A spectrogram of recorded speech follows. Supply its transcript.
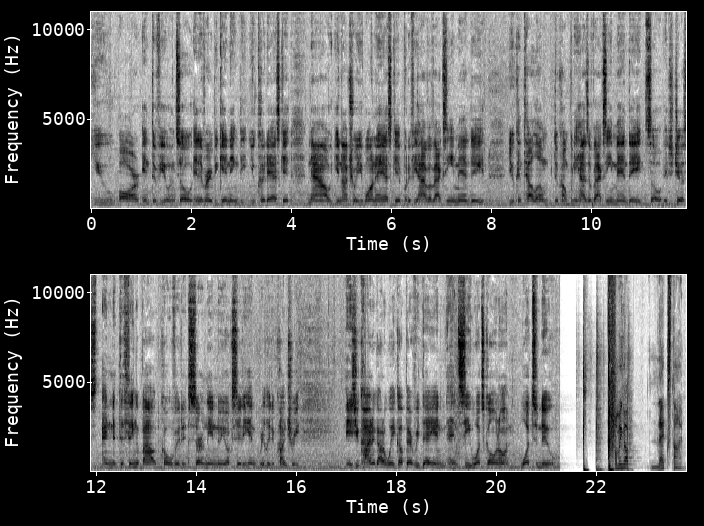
you are interviewing. So in the very beginning, you could ask it. Now you're not sure you want to ask it, but if you have a vaccine mandate, you can tell them the company has a vaccine mandate. So it's just, and the thing about COVID, certainly in New York City and really the country, is you kind of got to wake up every day and, and see what's going on, what's new. Coming up next time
